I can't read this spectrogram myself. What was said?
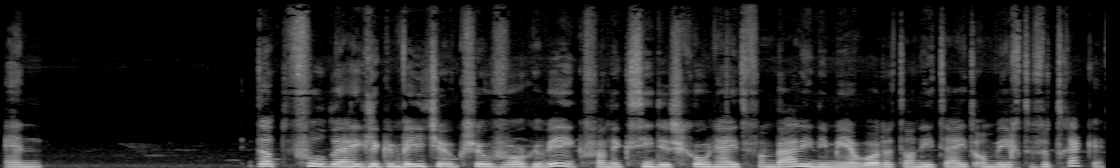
En dat voelde eigenlijk een beetje ook zo vorige week. Van ik zie de schoonheid van Bali niet meer. Wordt het dan niet tijd om weer te vertrekken?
